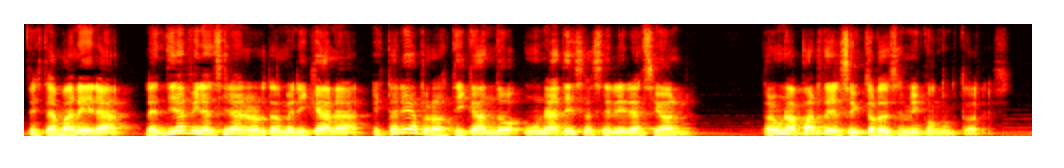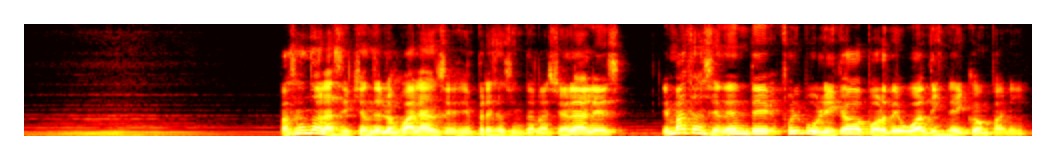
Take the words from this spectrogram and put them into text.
De esta manera, la entidad financiera norteamericana estaría pronosticando una desaceleración para una parte del sector de semiconductores. Pasando a la sección de los balances de empresas internacionales, el más trascendente fue el publicado por The Walt Disney Company,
